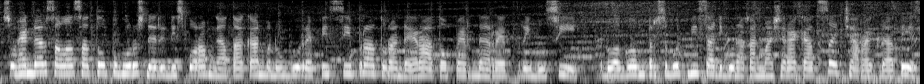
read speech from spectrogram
Suhendar, salah satu pengurus dari Dispora, mengatakan menunggu revisi peraturan daerah atau perda retribusi. Kedua GOM tersebut bisa digunakan masyarakat secara gratis.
